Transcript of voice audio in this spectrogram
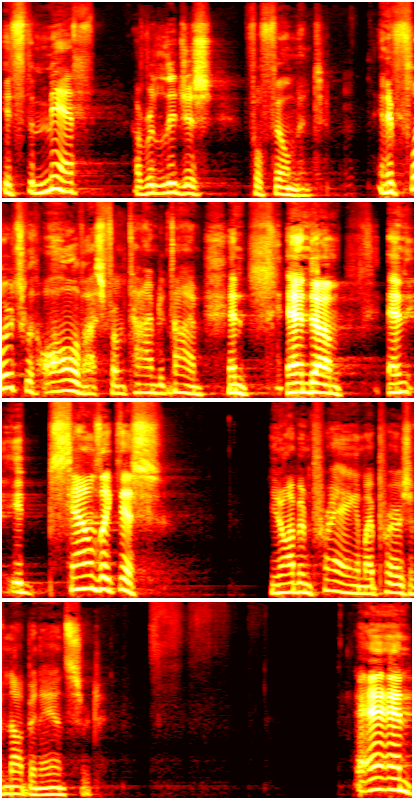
It's the myth of religious fulfillment. And it flirts with all of us from time to time. And, and, um, and it sounds like this You know, I've been praying and my prayers have not been answered. And, and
